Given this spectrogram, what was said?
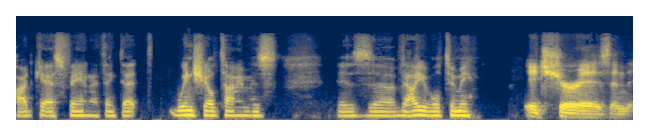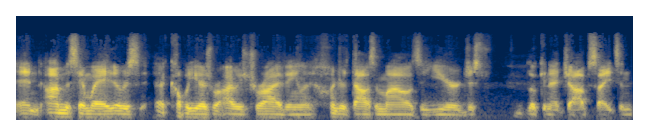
podcast fan. I think that windshield time is, is uh, valuable to me. It sure is, and and I'm the same way. There was a couple years where I was driving like hundred thousand miles a year, just looking at job sites and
